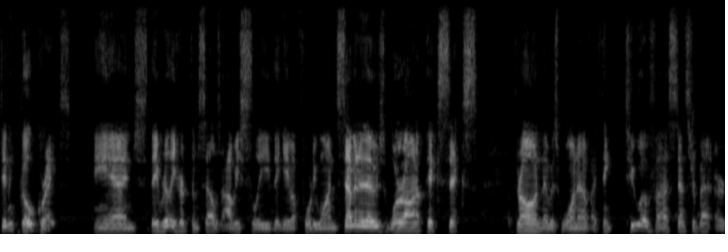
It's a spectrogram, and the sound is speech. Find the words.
didn't go great. And they really hurt themselves. Obviously, they gave up 41. Seven of those were on a pick six thrown. It was one of I think two of uh, Stetson ben- or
